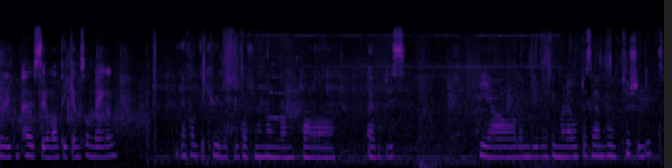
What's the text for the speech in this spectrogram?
en liten pause i romantikken sånn med en gang. Jeg fant de kuleste tøflene noen gang på Europris. Pia og de driver og filmer der borte, så jeg går og tusler litt.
